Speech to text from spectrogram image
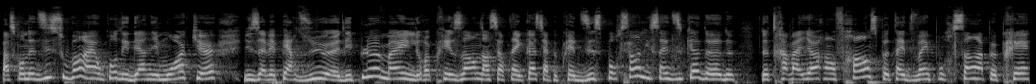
Parce qu'on a dit souvent hein, au cours des derniers mois qu'ils avaient perdu euh, des plumes. hein. Ils représentent, dans certains cas, c'est à peu près 10 les syndicats de, de- de travailleurs en France, peut-être 20 à peu près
